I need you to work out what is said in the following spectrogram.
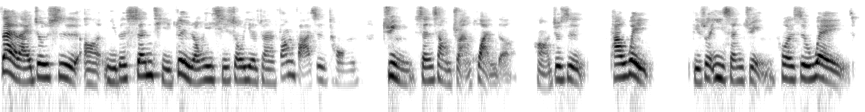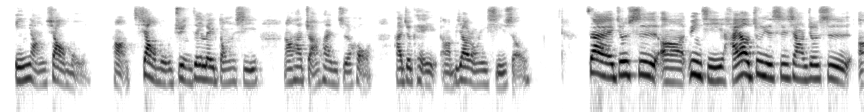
再来就是呃，你的身体最容易吸收叶酸的方法是从菌身上转换的，哈、啊，就是它喂，比如说益生菌或者是喂营养酵母，啊，酵母菌这类东西，然后它转换之后，它就可以啊比较容易吸收。再来就是呃，孕期还要注意事项就是呃，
